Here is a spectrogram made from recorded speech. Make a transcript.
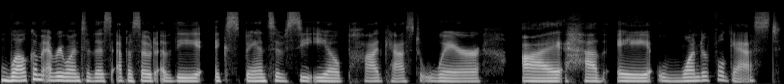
Welcome, everyone, to this episode of the Expansive CEO podcast, where I have a wonderful guest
